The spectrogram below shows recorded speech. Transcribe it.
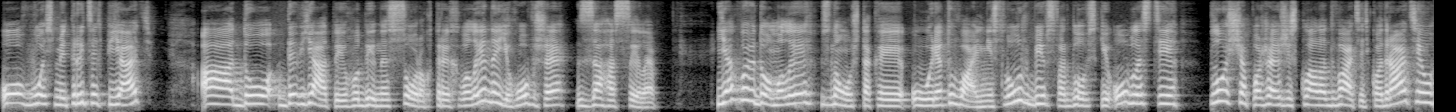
о 8.35, а до 9 години 43 хвилини його вже загасили. Як повідомили знову ж таки у рятувальній службі в Свердловській області, площа пожежі склала 20 квадратів.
